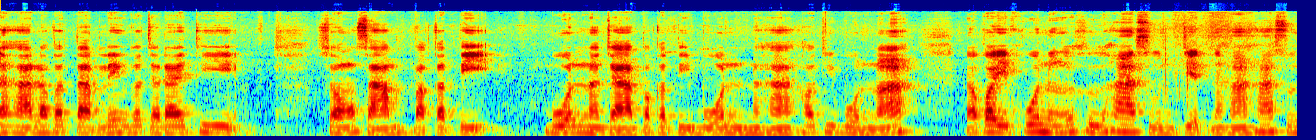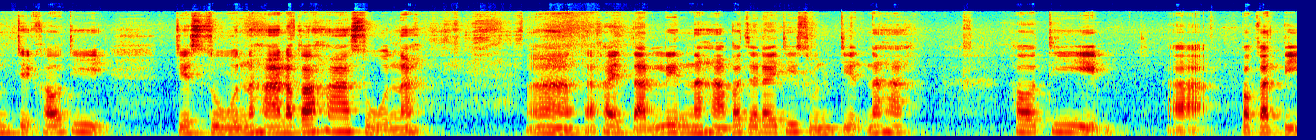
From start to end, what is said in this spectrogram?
นะคะแล้วก็ตัดเล่นก็จะได้ที่สองสามปกติบนนะจ๊ะปกติบนนะคะเข้าที่บนนะแล้วก็อีกคู่หนึ่งก็คือห้าศูนย์เจ็ดนะคะห้าศูนย์เจ็ดเข้าที่ เจ็ดศูนย์นะคะ แล้วก็ห้าศูนย์นะอ่าถ้าใครตัดเล่นนะคะ ก็จะได้ที่ศูนย์เจ็ดนะคะ เข้าที่อ่าปกติ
